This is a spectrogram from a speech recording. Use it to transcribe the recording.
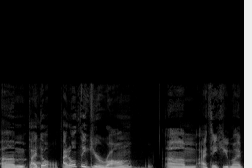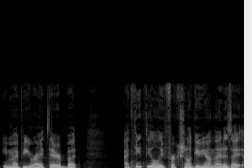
Um, I don't. I don't think you're wrong. Um, I think you might you might be right there, but I think the only friction I'll give you on that is I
